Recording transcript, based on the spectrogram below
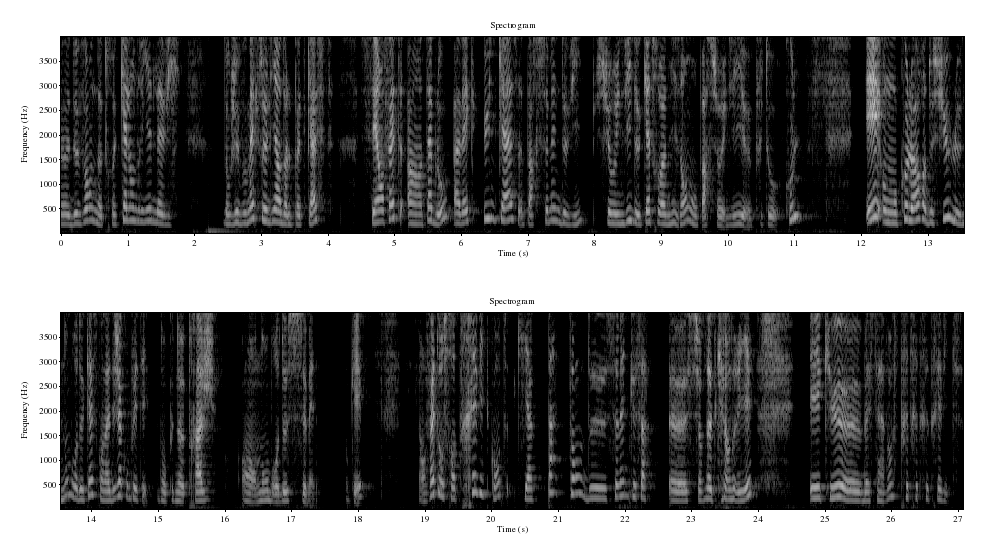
euh, devant notre calendrier de la vie. Donc je vais vous mettre le lien dans le podcast. C'est en fait un tableau avec une case par semaine de vie sur une vie de 90 ans. On part sur une vie euh, plutôt cool. Et on colore dessus le nombre de cases qu'on a déjà complétées. Donc notre âge en nombre de semaines. Ok? En fait, on se rend très vite compte qu'il n'y a pas tant de semaines que ça euh, sur notre calendrier et que euh, bah, ça avance très très très très vite.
